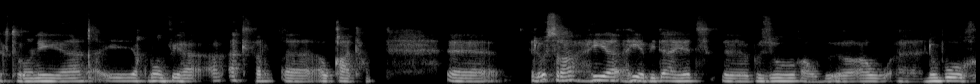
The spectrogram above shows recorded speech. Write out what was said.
إلكترونية يقضون فيها أكثر أوقاتهم. الأسرة هي هي بداية آه، بزوغ أو أو آه، نبوغ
